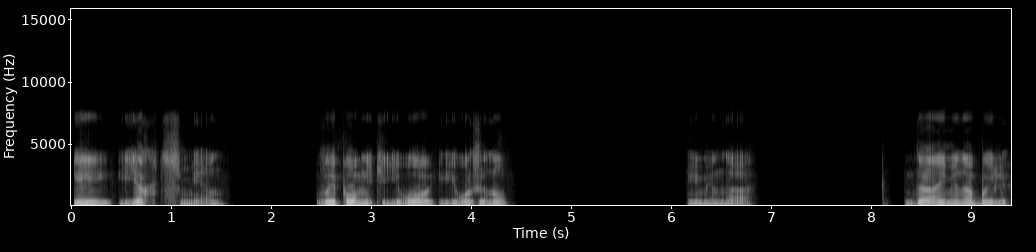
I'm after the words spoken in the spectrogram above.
И яхтсмен. Вы помните его и его жену? Имена. Да, имена были,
